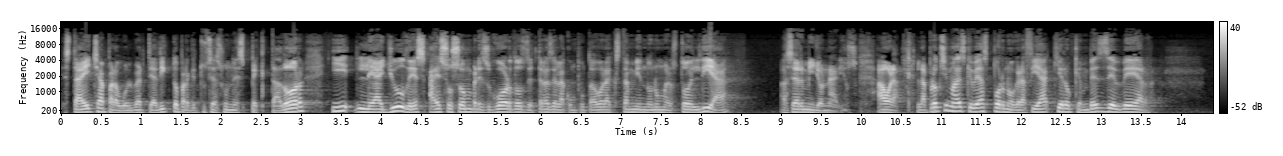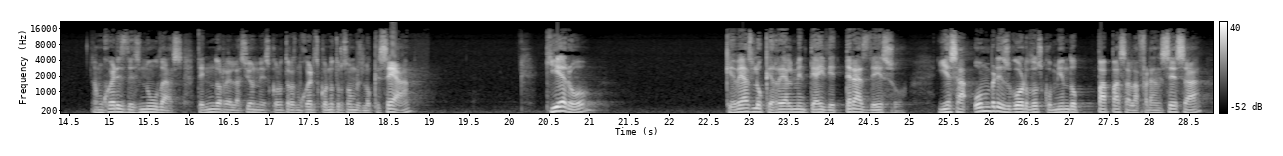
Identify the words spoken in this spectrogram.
está hecha para volverte adicto, para que tú seas un espectador y le ayudes a esos hombres gordos detrás de la computadora que están viendo números todo el día a ser millonarios. Ahora, la próxima vez que veas pornografía, quiero que en vez de ver a mujeres desnudas, teniendo relaciones con otras mujeres, con otros hombres, lo que sea, quiero que veas lo que realmente hay detrás de eso. Y es a hombres gordos comiendo papas a la francesa,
